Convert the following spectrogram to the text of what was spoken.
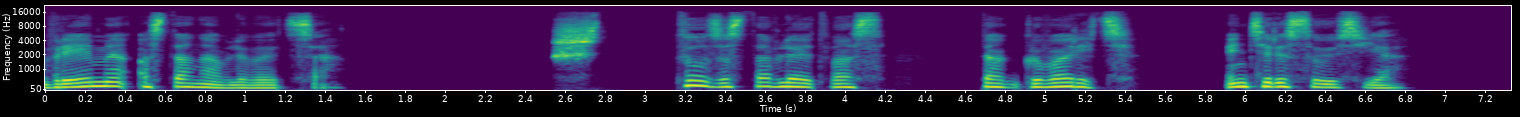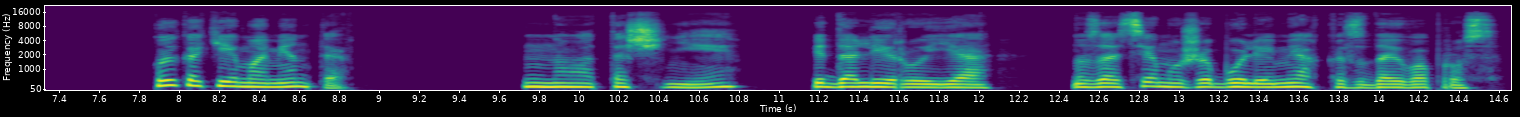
Время останавливается. «Что заставляет вас так говорить?» Интересуюсь я. Кое-какие моменты. Ну, а точнее, педалирую я, но затем уже более мягко задаю вопрос.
